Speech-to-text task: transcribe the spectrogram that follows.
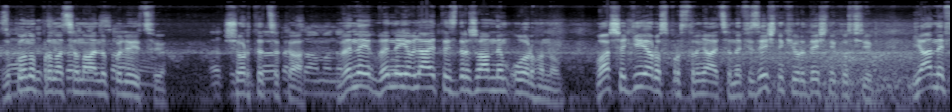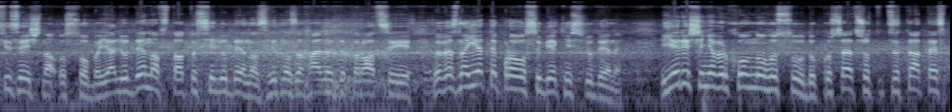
закону А, про національну само. поліцію. РТЦК? так само Ви не, ви не являєтесь державним органом. Ваша дія розпространяється на фізичних юридичних осіб. Я не фізична особа, я людина в статусі людина згідно загальної декларації. Ви визнаєте правосуб'єктність людини? І є рішення Верховного суду про те, що ТЦК та СП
